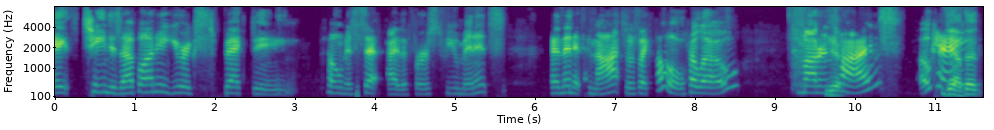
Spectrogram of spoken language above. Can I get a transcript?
it changes up on it. You're expecting tone is set by the first few minutes and then it's not so it's like oh hello modern Yeah. times okay Yeah, that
